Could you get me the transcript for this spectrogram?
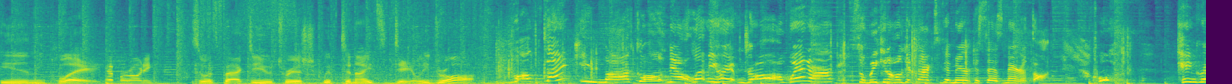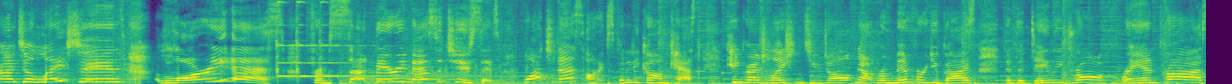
in play. Pepperoni. So it's back to you, Trish, with tonight's Daily Draw. Well, thank you, Michael. Now, let me hurry up and draw a winner so we can all get back to the America Says Marathon. Ooh, congratulations, Lary S. from Sudbury, Massachusetts, watching us on Xfinity Comcast. Congratulations, you doll. Now, remember, you guys, that the Daily Draw grand prize,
